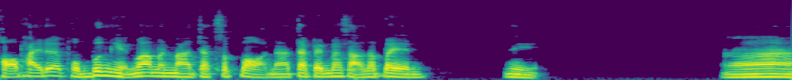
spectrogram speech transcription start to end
ขออภัยด้วยผมเพิ่งเห็นว่ามันมาจากสปอร์ตนะ แต่เป็นภาษาสเปน นี่ อ่า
